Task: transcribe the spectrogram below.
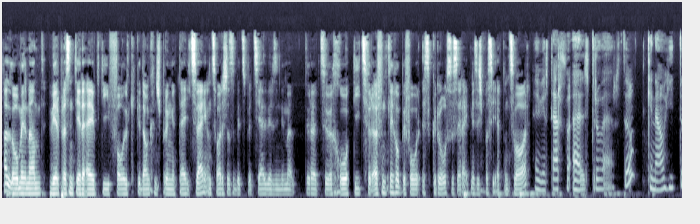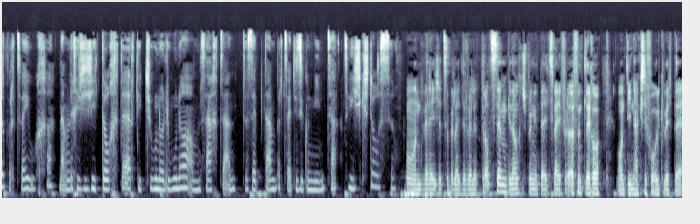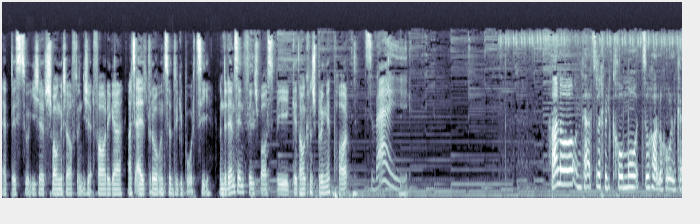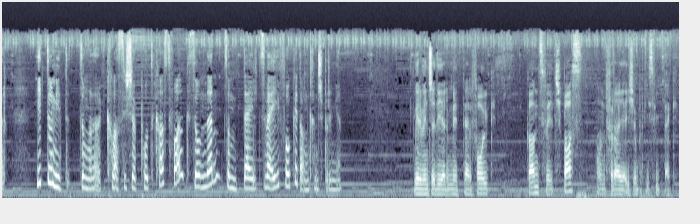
Hallo miteinander, wir präsentieren euch die Folge Gedankensprünge Teil 2 und zwar ist das ein bisschen speziell, wir sind nicht mehr dazu gekommen, die zu veröffentlichen, bevor ein grosses Ereignis ist passiert. Und zwar... Hey, wir dürfen älter werden. Genau heute, vor zwei Wochen. Nämlich ist unsere Tochter, die Juno Luna, am 16. September 2019 zu uns gestossen. Und wir haben jetzt überlegt, wir wollen trotzdem Gedankensprünge Teil 2 veröffentlichen und die nächste Folge wird äh, etwas zu unserer Schwangerschaft und unserer Erfahrungen als Eltern und zu der Geburt sein. Und in dem Sinne viel Spaß bei Gedankensprünge Part 2. Hallo und herzlich willkommen zu Hallo Holger. Heute nicht zu einer klassischen Podcast-Folge, sondern zum Teil 2 von Gedankensprüngen. Wir wünschen dir mit der Folge ganz viel Spaß und freuen uns über dein Feedback.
